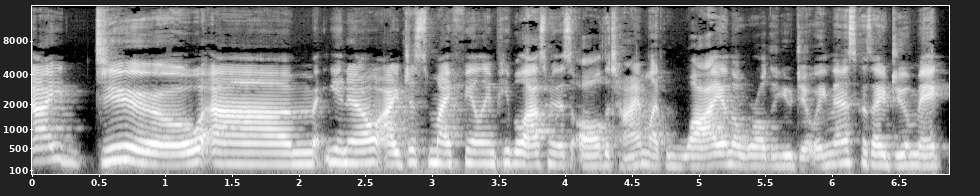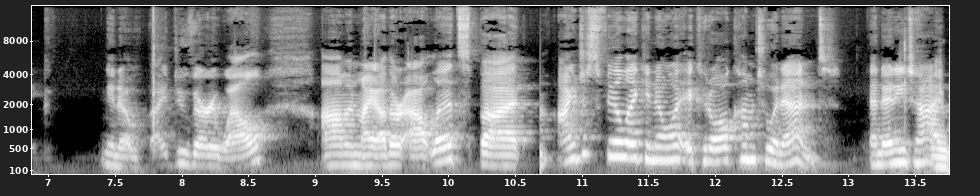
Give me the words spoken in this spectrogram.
I do. Um, you know, I just, my feeling, people ask me this all the time like, why in the world are you doing this? Because I do make, you know, I do very well um, in my other outlets, but I just feel like, you know what, it could all come to an end at any time.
